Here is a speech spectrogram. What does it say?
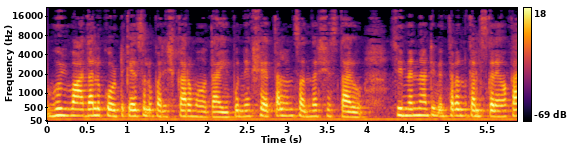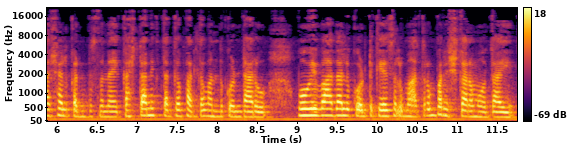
భూ వివాదాలు కోర్టు కేసులు పరిష్కారం అవుతాయి. పుణ్యక్షేత్రాలను సందర్శిస్తారు. చిన్ననాటి మిత్రులను కలుసుకునే అవకాశాలు కనిపిస్తున్నాయి. కష్టానికి తగ్గ ఫలితం అందుకుంటారు. భూ వివాదాలు కోర్టు కేసులు మాత్రం పరిష్కారం అవుతాయి.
